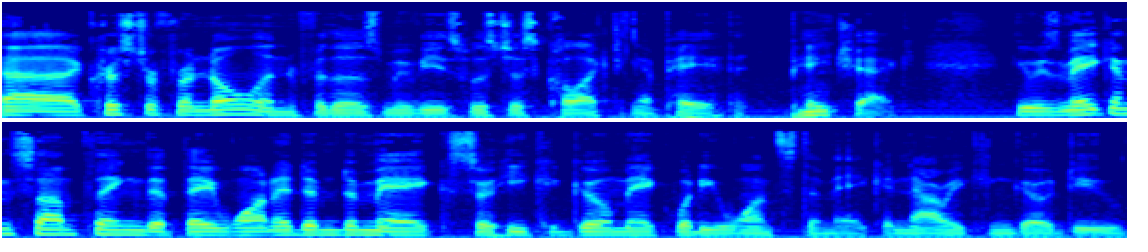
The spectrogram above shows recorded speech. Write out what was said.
uh, Christopher Nolan for those movies was just collecting a pay paycheck. He was making something that they wanted him to make, so he could go make what he wants to make, and now he can go do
